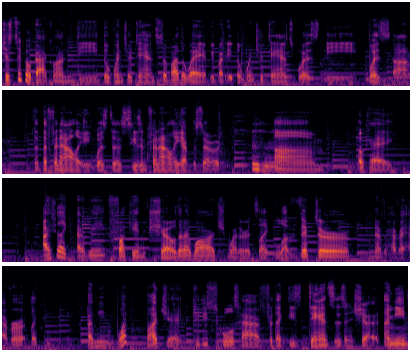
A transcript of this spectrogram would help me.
just to go back on the the winter dance. So by the way, everybody, the winter dance was the was um the, the finale was the season finale episode. hmm Um okay. I feel like every fucking show that I watch, whether it's like Love Victor, Never Have I Ever, like I mean, what budget do these schools have for like these dances and shit? I mean,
